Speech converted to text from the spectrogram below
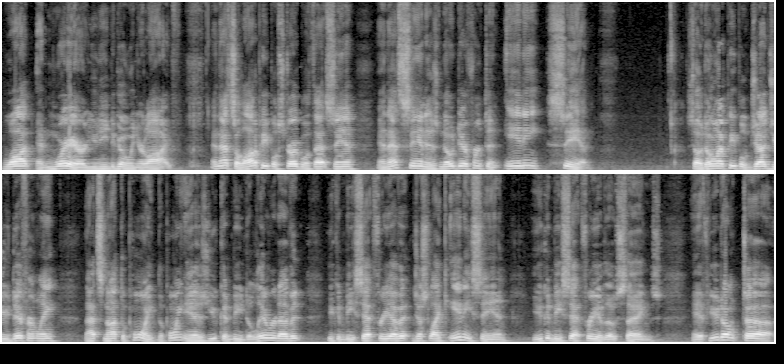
what and where you need to go in your life. And that's a lot of people struggle with that sin. And that sin is no different than any sin. So don't let people judge you differently. That's not the point. The point is you can be delivered of it. You can be set free of it. Just like any sin, you can be set free of those things. If you don't uh,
